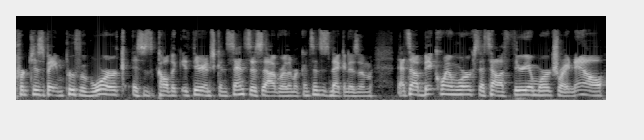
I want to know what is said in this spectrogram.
participate in proof of work. This is called the Ethereum's consensus algorithm or consensus mechanism. That's how Bitcoin works. That's how Ethereum works right now.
